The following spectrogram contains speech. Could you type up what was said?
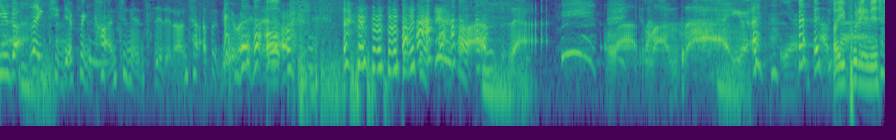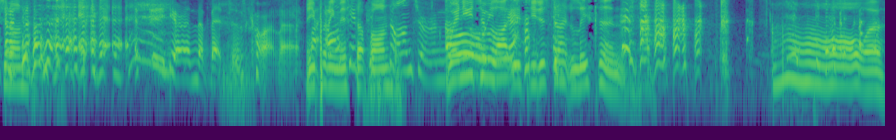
You got like two different continents sitting on top of you right now. love that. Love that. Are you putting this shit on? You're in the bitch's corner. Are you putting I'll this stuff on? Cassandra a minute. When you two are like yeah. this, you just don't listen. Oh, uh,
